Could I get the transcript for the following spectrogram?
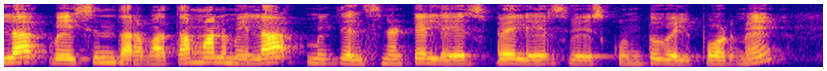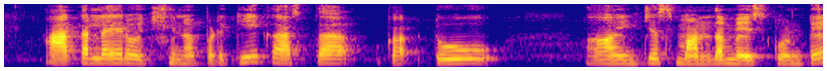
ఇలా వేసిన తర్వాత మనం ఇలా మీకు తెలిసినట్టే లేయర్స్ బై లేయర్స్ వేసుకుంటూ వెళ్ళిపోవడమే. ఆఖరి లేయర్ వచ్చినప్పటికీ కాస్త ఒక టూ ఇంచెస్ మందం వేసుకుంటే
